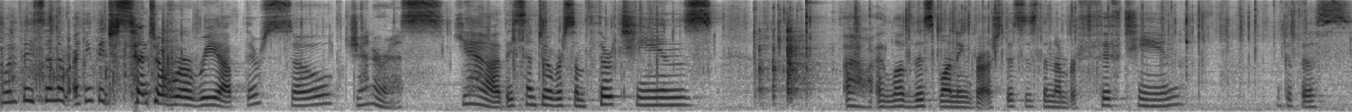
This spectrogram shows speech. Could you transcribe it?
What did they send over? I think they just sent over a re-up. They're so generous. Yeah, they sent over some 13s. Oh, I love this blending brush. This is the number 15. Look at this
